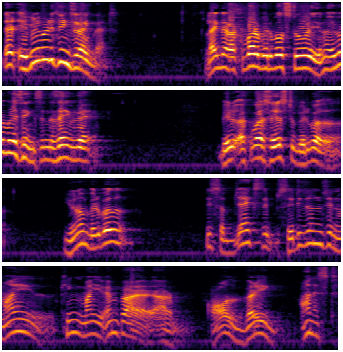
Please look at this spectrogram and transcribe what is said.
That everybody thinks like that. Like that Akbar Birbal story, you know, everybody thinks in the same way. Akbar says to Birbal, You know, Birbal, the subjects, the citizens in my king, my empire are all very honest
